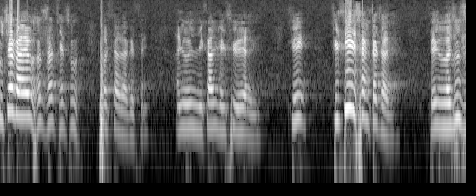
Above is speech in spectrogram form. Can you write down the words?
कुठे गायब होतात हे तो लागत नाही. आणि म्हणून निकाल घ्यायची वेळ आली. की कितीही संकट आले. तरी मजूत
